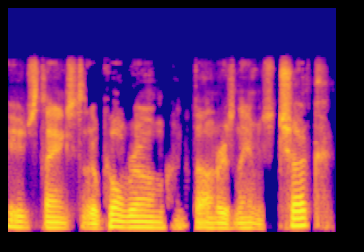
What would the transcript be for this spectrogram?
Huge thanks to the pool room. The owner's name is Chuck.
